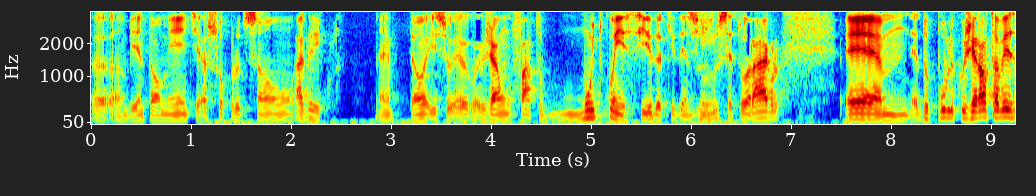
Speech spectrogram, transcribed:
uh, ambientalmente a sua produção agrícola. Né? Então, isso já é um fato muito conhecido aqui dentro Sim. do setor agro é, do público geral, talvez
